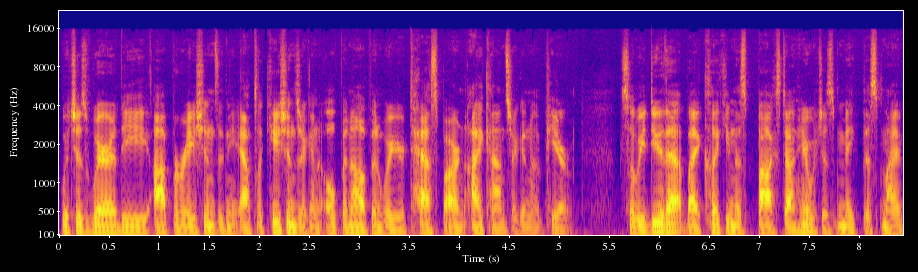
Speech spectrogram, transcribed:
which is where the operations and the applications are going to open up and where your taskbar and icons are going to appear. So we do that by clicking this box down here, which is make this my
